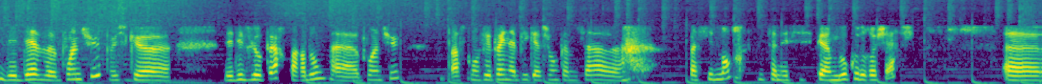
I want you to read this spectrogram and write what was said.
des devs pointus, puisque des développeurs, pardon, euh, pointus, parce qu'on fait pas une application comme ça euh, facilement. Ça nécessite quand même beaucoup de recherche. Euh,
